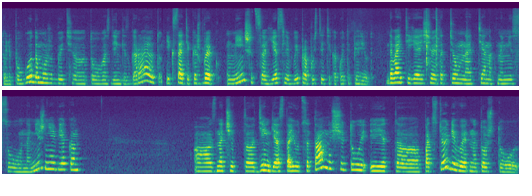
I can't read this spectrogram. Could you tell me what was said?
то ли полгода, может быть, э, то у вас деньги сгорают. И, кстати, кэшбэк уменьшится, если вы пропустите какой-то период. Давайте я еще этот темный оттенок нанесу на нижнее веко. А, значит, деньги остаются там на счету, и это подстегивает на то, что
